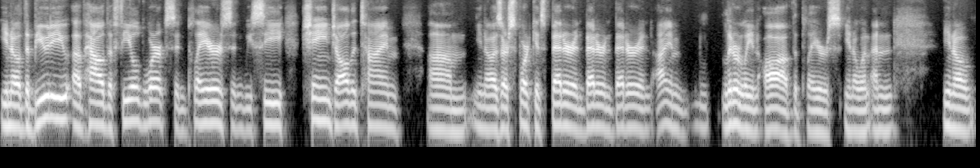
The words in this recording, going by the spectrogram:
you know, the beauty of how the field works and players and we see change all the time. Um, you know, as our sport gets better and better and better, and I am literally in awe of the players. You know, and, and you know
